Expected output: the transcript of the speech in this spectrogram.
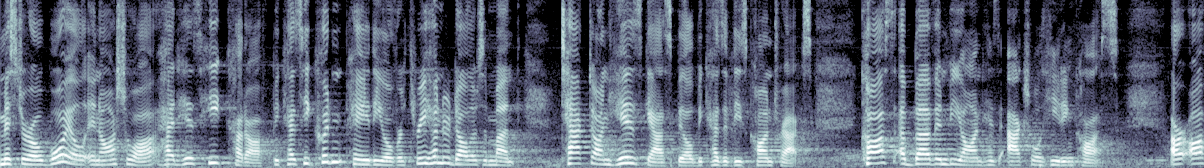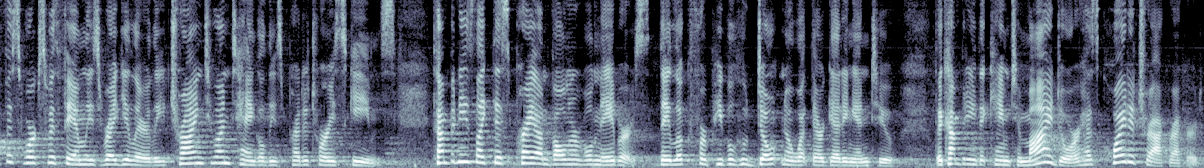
Mr. O'Boyle in Oshawa had his heat cut off because he couldn't pay the over $300 a month tacked on his gas bill because of these contracts, costs above and beyond his actual heating costs. Our office works with families regularly, trying to untangle these predatory schemes. Companies like this prey on vulnerable neighbours. They look for people who don't know what they're getting into. The company that came to my door has quite a track record.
